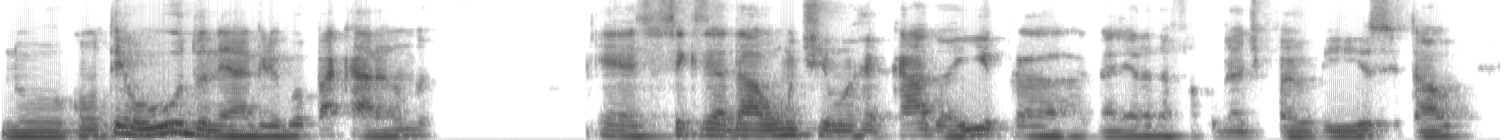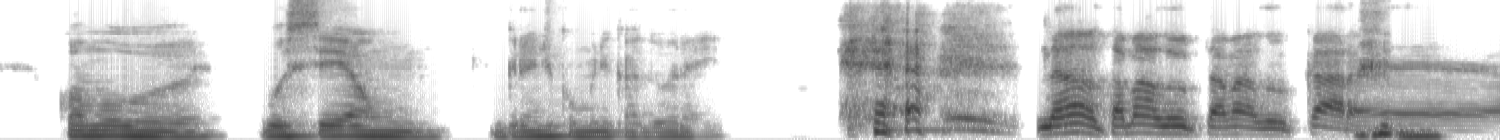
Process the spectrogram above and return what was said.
no conteúdo, né? Agregou pra caramba. É, se você quiser dar um último recado aí para a galera da faculdade que vai ouvir isso e tal, como você é um grande comunicador aí. Não, tá maluco, tá maluco. Cara, é...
